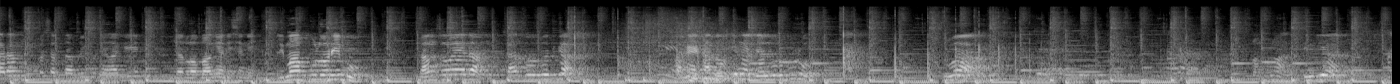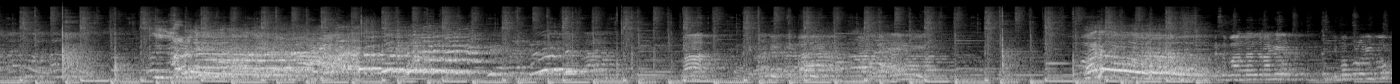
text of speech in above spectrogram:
Sekarang peserta berikutnya lagi dan lubangnya di sini. 50.000. Langsung aja, Dam. Satu, dua, tiga. Oke, satu. Ingat jangan buru-buru. Dua. Pelan-pelan, tinggian. Waduh. Kesempatan terakhir. 50.000.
